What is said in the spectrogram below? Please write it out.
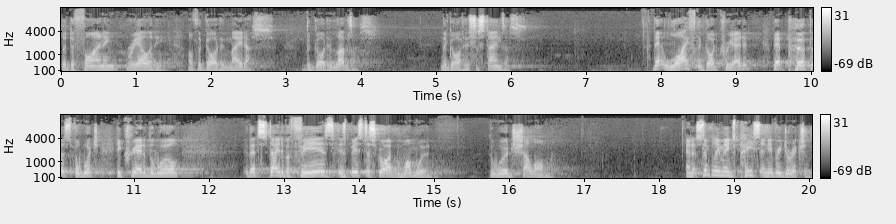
the defining reality of the God who made us, the God who loves us, the God who sustains us. That life that God created, that purpose for which He created the world, that state of affairs is best described in one word the word shalom. And it simply means peace in every direction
